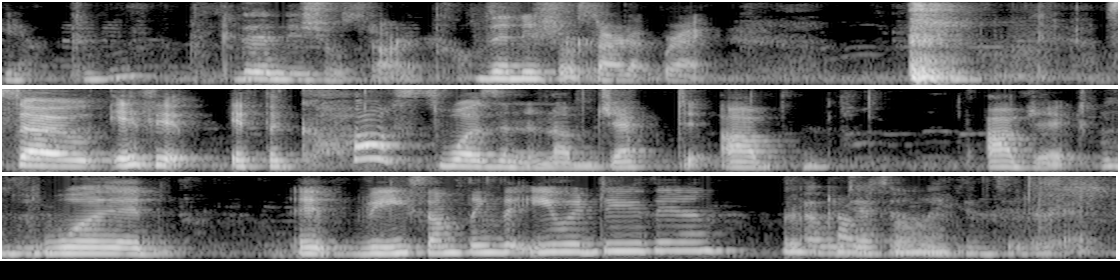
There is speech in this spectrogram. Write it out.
yeah. hmm The initial startup cost. The initial Sure. startup, right? so if it if the cost wasn't an object ob, object, Mhm. would it be something that you would do then? I would definitely solar? consider it.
